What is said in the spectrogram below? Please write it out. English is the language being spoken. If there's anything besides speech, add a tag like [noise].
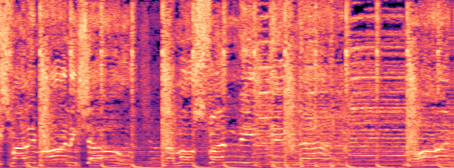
Rickey Smiley Morning Show. The most funny in the morning.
